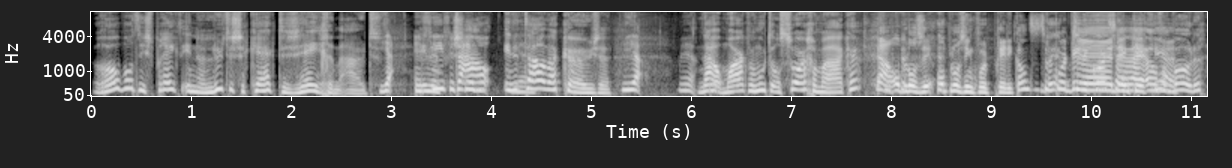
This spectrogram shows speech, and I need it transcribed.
robot die spreekt in een Lutherse kerk de zegen uit. Ja, in, in, de, taal, in de taal naar keuze. Ja, ja. Nou, Mark, we moeten ons zorgen maken. Ja, oplossing, oplossing voor het predikantentekort, Binnenkort uh, zijn denk wij ik. overbodig.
